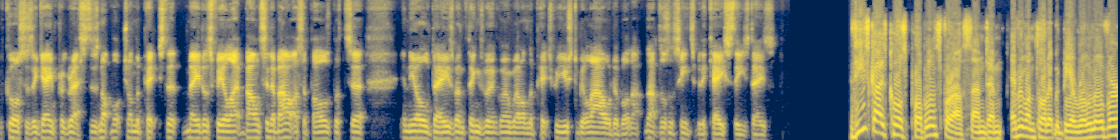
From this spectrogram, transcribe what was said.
of course, as the game progressed, there's not much on the pitch that made us feel like bouncing about, I suppose. But uh, in the old days when things weren't going well on the pitch, we used to be louder, but that, that doesn't seem to be the case these days. These guys caused problems for us, and um, everyone thought it would be a rollover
